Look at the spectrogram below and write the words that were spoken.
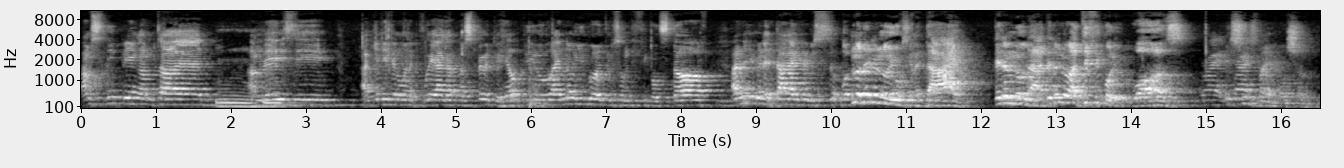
I'm sleeping, I'm tired, I'm lazy, I can't even want to pray, I got no spirit to help you, I know you're going through some difficult stuff, I know you're gonna die very soon, but no, they didn't know you was gonna die. They didn't know that, they didn't know how difficult it was. Right, It changed my emotion.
